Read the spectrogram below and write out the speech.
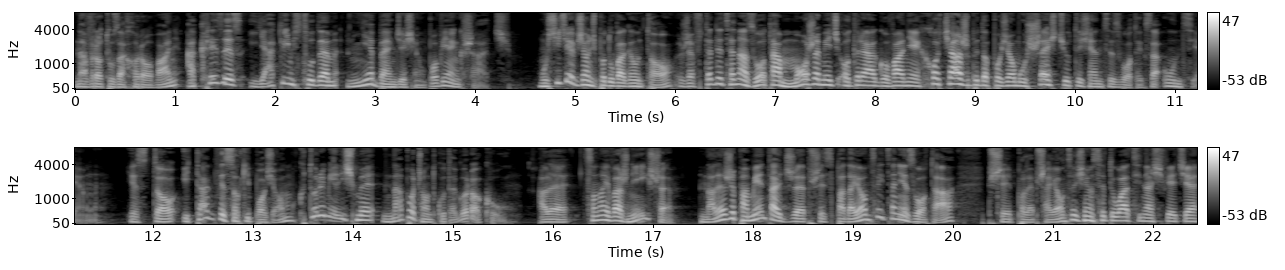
nawrotu zachorowań, a kryzys jakimś cudem nie będzie się powiększać. Musicie wziąć pod uwagę to, że wtedy cena złota może mieć odreagowanie chociażby do poziomu 6000 zł za uncję. Jest to i tak wysoki poziom, który mieliśmy na początku tego roku. Ale co najważniejsze, Należy pamiętać, że przy spadającej cenie złota, przy polepszającej się sytuacji na świecie,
